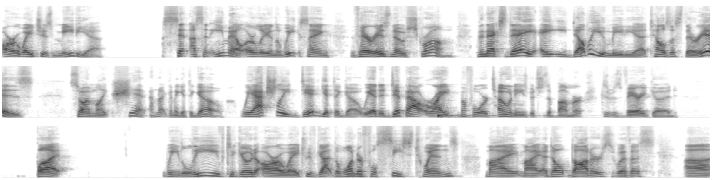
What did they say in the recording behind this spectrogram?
roh's media sent us an email earlier in the week saying there is no scrum. The next day, AEW media tells us there is. So I'm like, shit, I'm not going to get to go. We actually did get to go. We had to dip out right before Tony's, which is a bummer because it was very good. But we leave to go to ROH. We've got the wonderful Cease twins, my my adult daughters with us. Uh,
